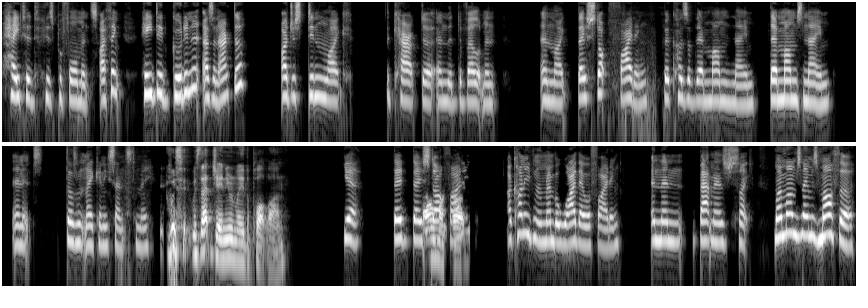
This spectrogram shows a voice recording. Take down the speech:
hated his performance. I think he did good in it as an actor. I just didn't like the character and the development and like they stopped fighting because of their mum name, their mum's name, and it doesn't make any sense to me. Was was that genuinely the plot line? Yeah, they they Oh start my God. fighting. I can't even remember why they were fighting, and then Batman's just like, "My mum's name is Martha,"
